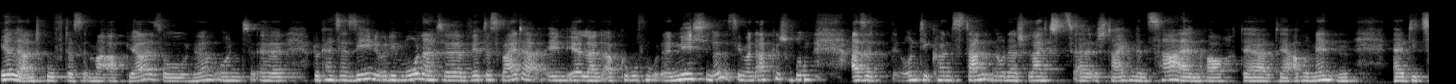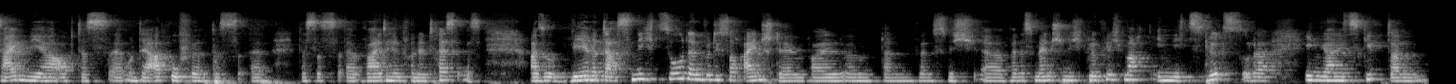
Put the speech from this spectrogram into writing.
Irland ruft das immer ab, ja, so, ne? Und äh, du kannst ja sehen, über die Monate wird es weiter in Irland abgerufen oder nicht, ne? Ist jemand abgesprungen? Also, und die konstanten oder vielleicht äh, steigenden Zahlen auch der, der Abonnenten, äh, die zeigen mir ja auch, dass, äh, und der Abrufe, dass, äh, dass das äh, weiterhin von Interesse ist. Also wäre das nicht so, dann würde ich es auch einstellen, weil ähm, dann, wenn es nicht, äh, wenn es Menschen nicht glücklich macht, ihnen nichts nützt oder ihnen gar nichts gibt, dann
